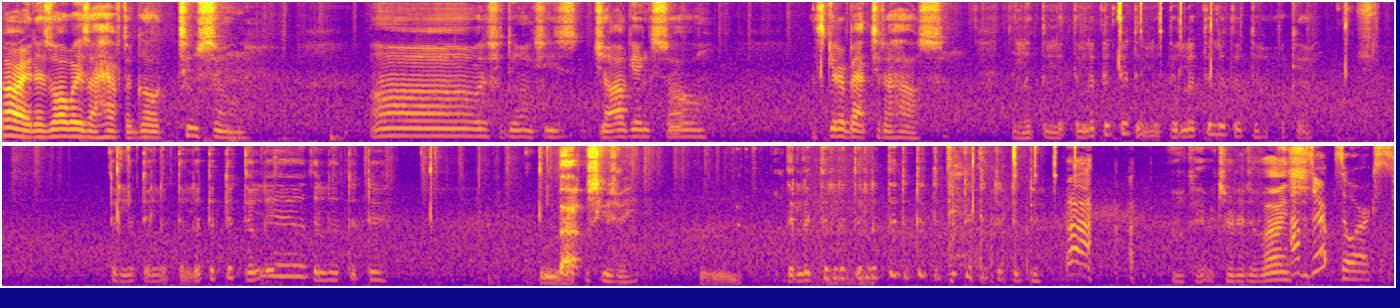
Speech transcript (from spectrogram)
Alright, as always, I have to go too soon. Uh, what is she doing? She's jogging, so let's get her back to the house. Okay. Excuse me. Okay, return the device. Observe Zorks.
